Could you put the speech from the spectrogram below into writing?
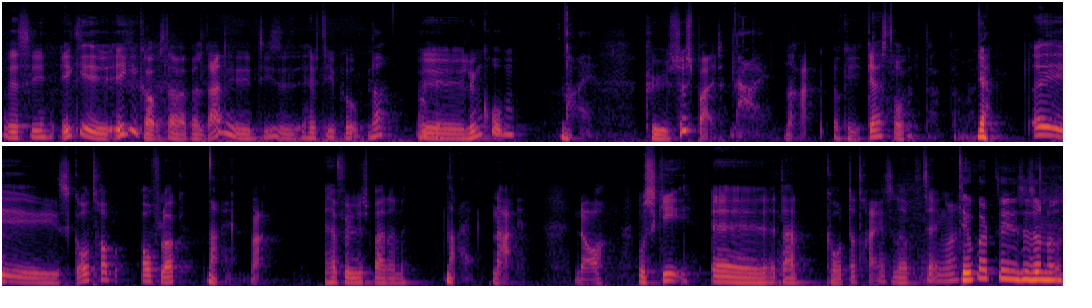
vil jeg sige. Ikke, ikke i Kongstar i hvert fald. Der er de, de er hæftige på. Nå, Okay. Øh, Lynggruppen. nej, Køge Søspejt. nej. Nej. Okay. Gastrup. Hold da der er. Ja. Øh, Skovtrop og Flok. Nej. Her følger spejderne. Nej. Nej. Nå. Måske øh, at der er et kort, der trænger til en opdatering, hva'? Det er jo godt, det ser sådan ud.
